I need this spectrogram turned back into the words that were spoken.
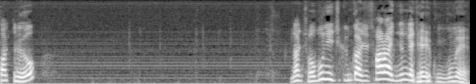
아파트요? 난 저분이 지금까지 살아있는 게 제일 궁금해.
